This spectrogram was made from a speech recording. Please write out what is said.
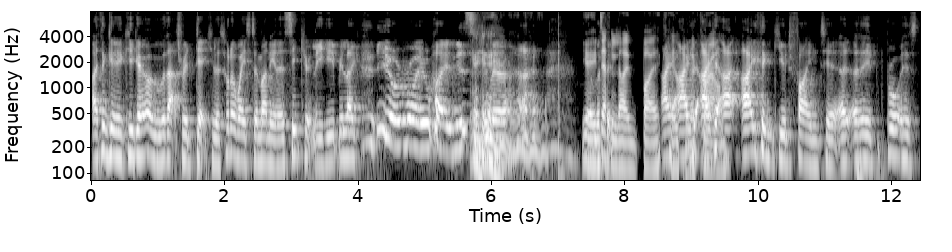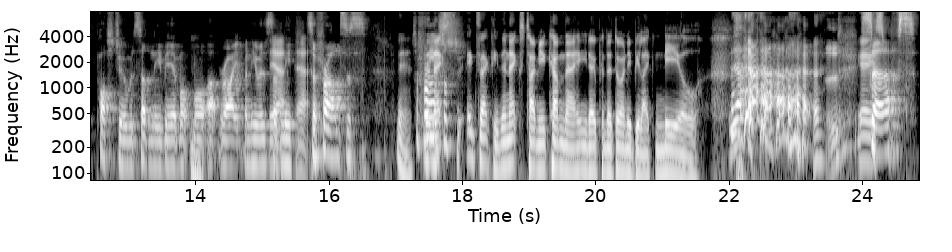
I think he'd he'd go, oh, well, that's ridiculous. What a waste of money. And then secretly he'd be like, Your Royal Highness. And they're- Yeah, you Look definitely like buy a cape I, I, and a I, crown. I, I think you'd find he, uh, he brought his posture would suddenly be a lot more upright when he was Yeah, suddenly yeah. Sir Francis. Yeah. So The next, exactly. The next time you come there, he'd open the door and he'd be like, "Kneel." Yeah, Serfs.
